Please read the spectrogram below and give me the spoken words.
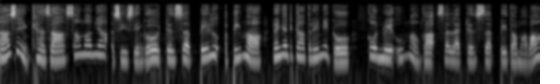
နားဆင်ခန်းစားဆောင်းပါးများအစီအစဉ်ကိုတင်ဆက်ပေးလို့အပြီးမှာနိုင်ငံတကာသတင်းတွေကိုကိုຫນွေဦးမောင်ကဆက်လက်တင်ဆက်ပေးသွားမှာပါ။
